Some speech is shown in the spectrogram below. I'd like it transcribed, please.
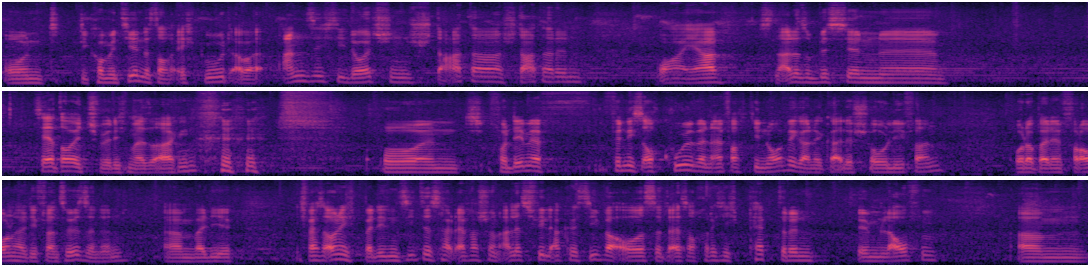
Und die kommentieren das auch echt gut, aber an sich die deutschen Starter, Starterinnen, boah ja, sind alle so ein bisschen äh, sehr deutsch, würde ich mal sagen. Und von dem her finde ich es auch cool, wenn einfach die Norweger eine geile Show liefern. Oder bei den Frauen halt die Französinnen. Ähm, weil die, ich weiß auch nicht, bei denen sieht es halt einfach schon alles viel aggressiver aus. Da ist auch richtig Pep drin im Laufen. Ähm,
